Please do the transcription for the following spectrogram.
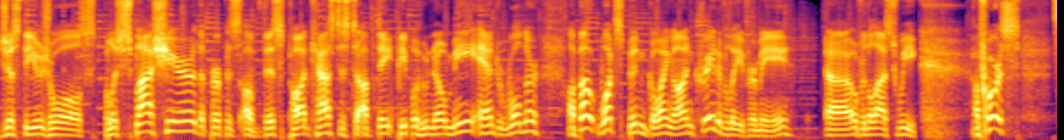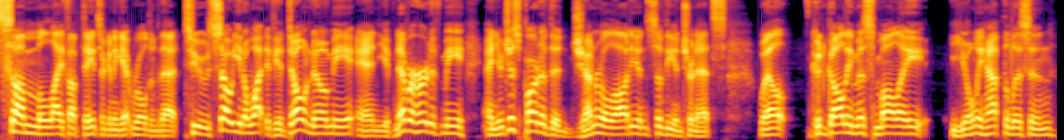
Just the usual splish splash here. The purpose of this podcast is to update people who know me, Andrew Woolner, about what's been going on creatively for me uh, over the last week. Of course, some life updates are going to get rolled into that too. So, you know what? If you don't know me and you've never heard of me and you're just part of the general audience of the internets, well, good golly, Miss Molly, you only have to listen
